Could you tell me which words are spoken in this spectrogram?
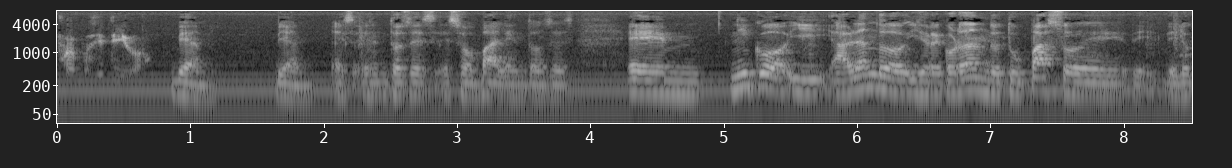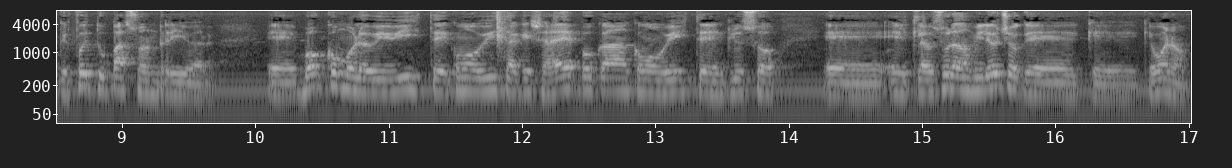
fue positivo. Bien, bien, entonces eso vale entonces. Eh, Nico, y hablando y recordando tu paso de, de, lo que fue tu paso en River, eh, ¿vos cómo lo viviste? ¿Cómo viviste aquella época? ¿Cómo viviste incluso el clausura 2008 que, que, que bueno,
